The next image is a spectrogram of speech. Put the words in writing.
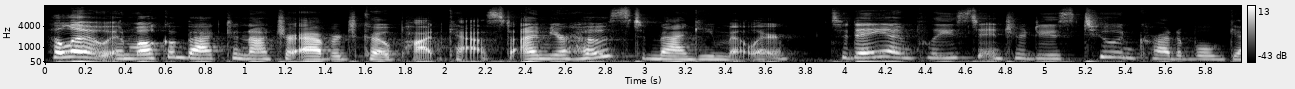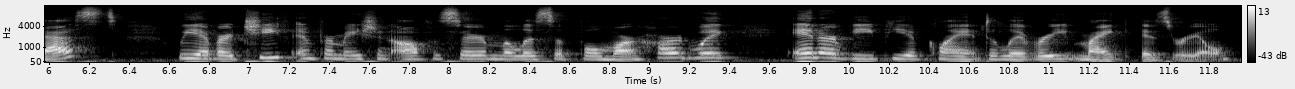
Hello, and welcome back to Not Your Average Co podcast. I'm your host, Maggie Miller. Today, I'm pleased to introduce two incredible guests. We have our Chief Information Officer, Melissa Fulmore Hardwick, and our VP of Client Delivery, Mike Israel.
